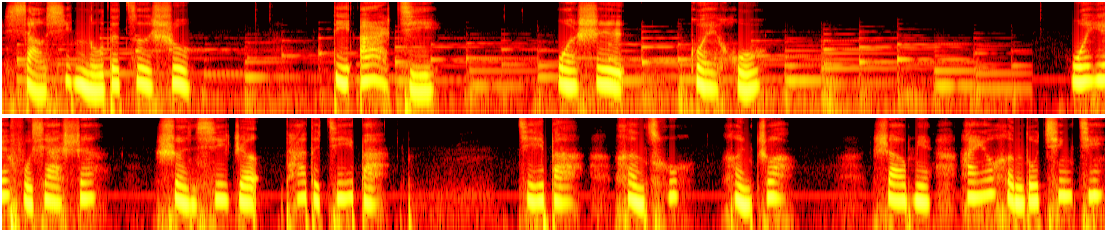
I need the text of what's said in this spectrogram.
小性奴的自述第二集。我是鬼狐，我也俯下身，吮吸着他的鸡巴。鸡巴很粗很壮，上面还有很多青筋。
